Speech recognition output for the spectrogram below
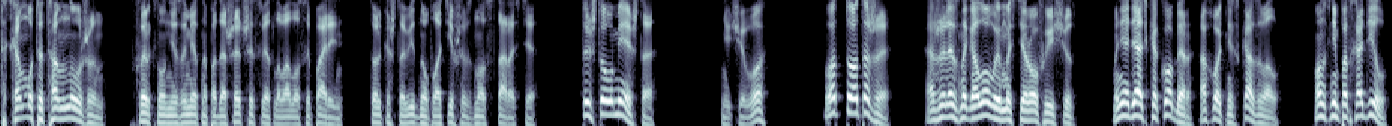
«Да кому ты там нужен?» — фыркнул незаметно подошедший светловолосый парень, только что видно уплативший взнос старости. «Ты что умеешь-то?» «Ничего». «Вот то-то же. А железноголовые мастеров ищут. Мне дядька Кобер, охотник, сказывал. Он к ним подходил,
